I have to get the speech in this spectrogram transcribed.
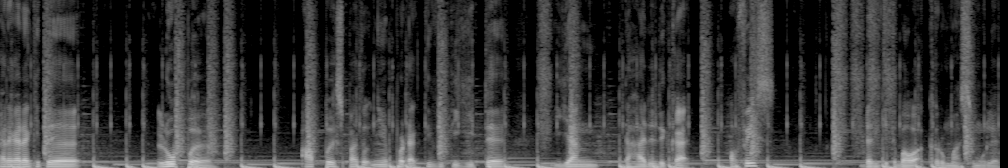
kadang-kadang kita lupa apa sepatutnya produktiviti kita yang dah ada dekat office dan kita bawa ke rumah semula.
